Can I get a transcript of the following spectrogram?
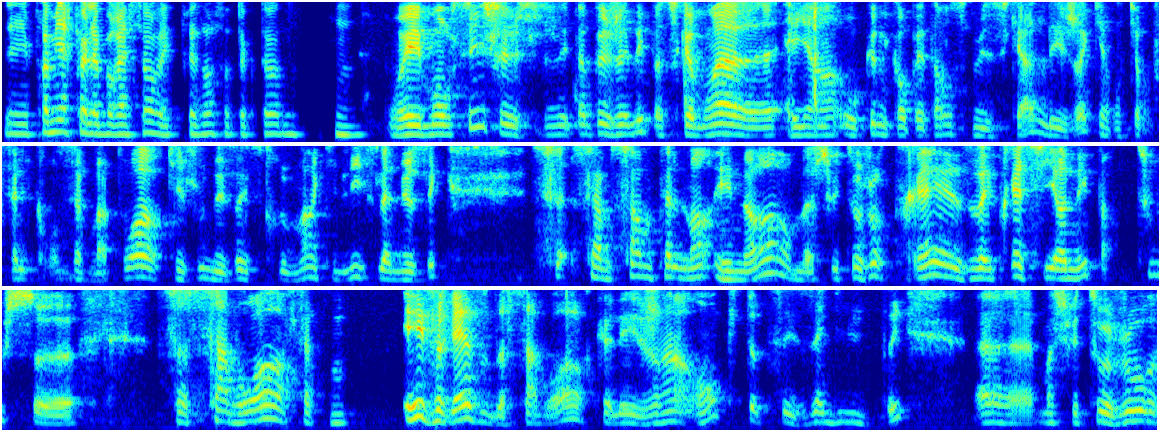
les premières collaborations avec Présence autochtone. Hmm. Oui, moi aussi, j'étais un peu gêné parce que moi, ayant aucune compétence musicale, les gens qui ont, qui ont fait le conservatoire, qui jouent des instruments, qui lisent la musique, ça, me semble tellement énorme. Je suis toujours très impressionné par tout ce, savoir, cette évresse de savoir que les gens ont, puis toutes ces habiletés. Euh, moi, je suis toujours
